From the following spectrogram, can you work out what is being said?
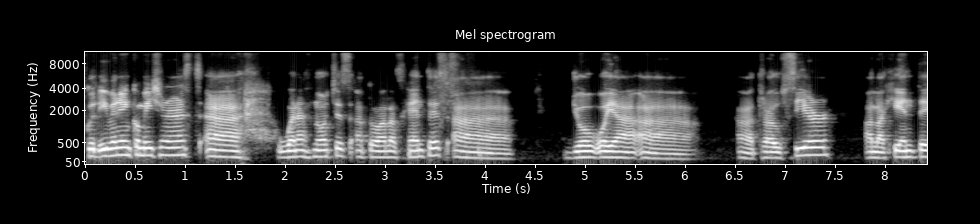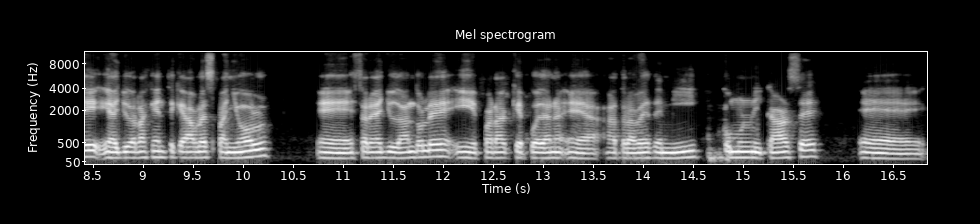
Good evening, commissioners. Uh, buenas noches a todas las gentes. Uh, yo voy a, a- a traducir a la gente y ayudar a la gente que habla español. Eh, estaré ayudándole y para que puedan eh, a través de mí comunicarse eh,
